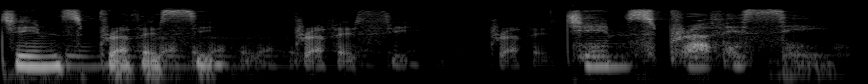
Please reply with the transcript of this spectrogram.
James Prophecy. Prophecy. Prophecy. James Prophecy.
